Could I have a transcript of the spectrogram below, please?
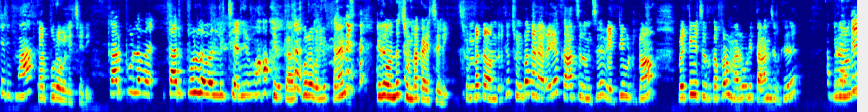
செடிமா கற்பூரவள்ளி செடி. கற்பூல கற்பூல வள்ளி செடிமா இது கற்பூரவள்ளி ஃப்ரெண்ட்ஸ் இது வந்து சுண்டைக்காய் செடி. சுண்டைக்காய் வந்திருக்கு. சுண்டைக்காய் நிறைய காய்ச்சிருந்துச்சு வெட்டி விட்டுட்டோம். வெட்டி வச்சதுக்கப்புறம் மறுபடியும் தாஞ்சிருக்கு அப்புறம் வந்து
